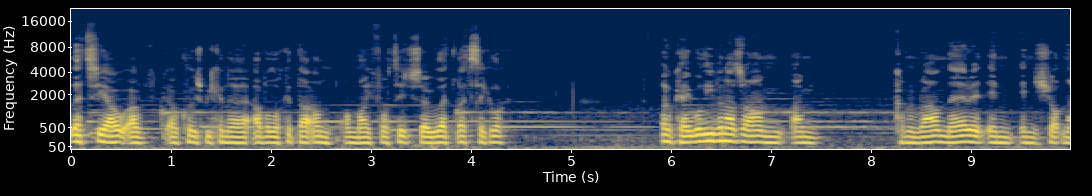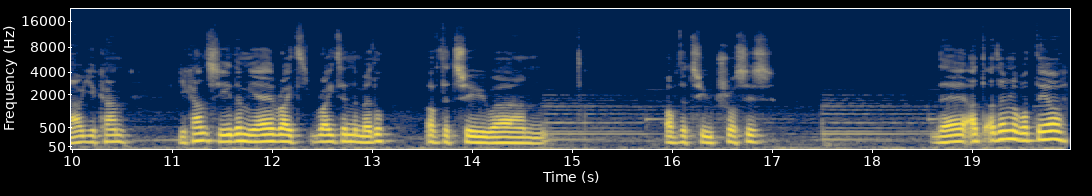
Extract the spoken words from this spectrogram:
let's see how, how, how close we can uh, have a look at that on, on my footage. So let, let's take a look. Okay, well even as I'm I'm coming round there in, in, in shot now, you can you can see them, yeah, right right in the middle of the two um, of the two trusses. There, I, I don't know what they are.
